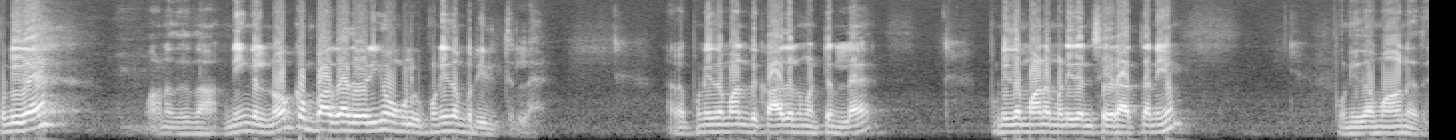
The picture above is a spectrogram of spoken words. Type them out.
புனித மானது தான். நீங்கள் நோக்கம் பார்க்காத வரைக்கும் உங்களுக்கு புனிதம் புரியறதில்லை அதில் புனிதமானது காதல் மட்டும் இல்லை. புனிதமான மனிதன் செய்கிற அத்தனையும் புனிதமானது.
